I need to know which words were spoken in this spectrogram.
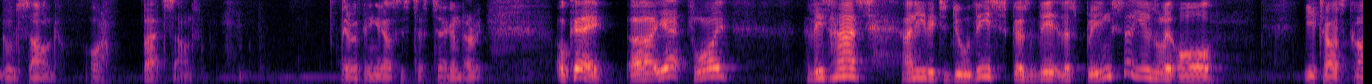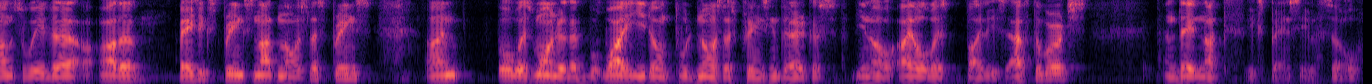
good sound or bad sound. Everything else is just secondary. Okay, uh, yeah, Floyd. This has, I needed to do this because the, the springs are usually all guitars comes with uh, other basic springs, not noiseless springs. I'm always wonder that why you don't put noiseless springs in there because you know I always buy these afterwards and they're not expensive so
